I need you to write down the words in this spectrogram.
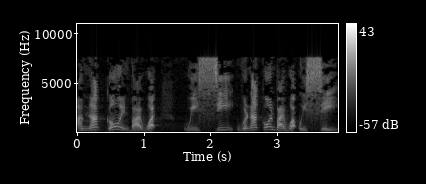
I'm not going by what we see. We're not going by what we see.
